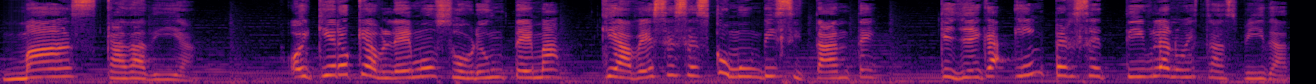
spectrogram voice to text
más cada día. Hoy quiero que hablemos sobre un tema que a veces es como un visitante que llega imperceptible a nuestras vidas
